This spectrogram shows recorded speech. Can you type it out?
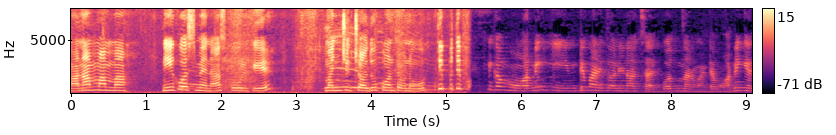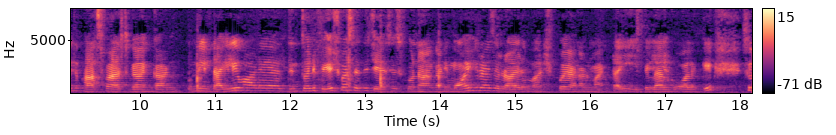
మన అమ్మమ్మ నీకోసమేనా స్కూల్కి? మంచిగా చదువుకుంటావు నువ్వు. తిప్పు తిప్పు. ఇంకా మార్నింగ్ ఇంటి పనితోనే నాకు సరిపోతుంది అనమాట మార్నింగ్ అయితే ఫాస్ట్ ఫాస్ట్గా ఇంకా నేను డైలీ వాడే దీంతో ఫేస్ వాష్ అయితే చేసేసుకున్నాను. కానీ మాయిశ్చరైజర్ రాయడం మర్చిపోయాను అనమాట ఈ పిల్లల గోలకి. సో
